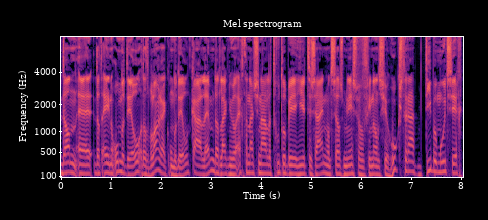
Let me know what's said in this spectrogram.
dan dat ene onderdeel, dat belangrijk onderdeel, KLM, dat lijkt nu wel echt een nationale troetelbeer hier te zijn. Want zelfs minister van Financiën Hoekstra, die bemoeit zich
